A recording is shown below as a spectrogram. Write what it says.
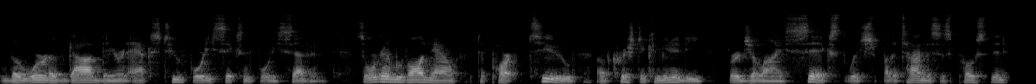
the Word of God there in Acts 2 46 and 47. So we're going to move on now to part two of Christian Community for July 6th, which by the time this is posted,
